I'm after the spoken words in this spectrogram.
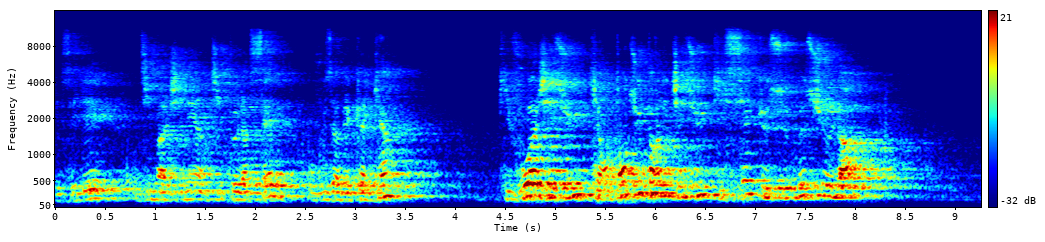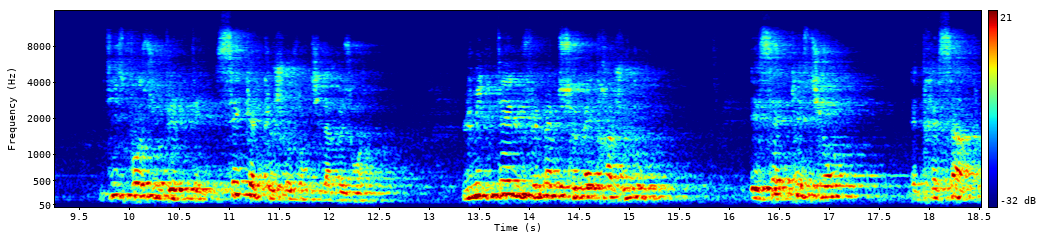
Essayez d'imaginer un petit peu la scène où vous avez quelqu'un qui voit Jésus, qui a entendu parler de Jésus, qui sait que ce monsieur-là dispose d'une vérité, sait quelque chose dont il a besoin. L'humilité lui fait même se mettre à genoux. Et cette question est très simple.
